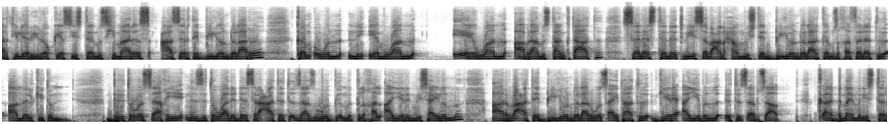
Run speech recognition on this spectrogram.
Artillery Rocket Systems HIMARS 10 ቢልዮን ዶላር ከምኡ እውን ን M1A1 Abrams ታንክታት 3.75 ቢልዮን ዶላር ከም ዝኸፈለት ኣመልኪቱ ብተወሳኺ ንዝተዋደደ ስርዓተ ትእዛዝ ውግእ ምክልኻል ኣየርን ሚሳይልን 4 ቢልዮን ዶላር ወፃኢታት ጌረ ኣይብል እቲ ጸብጻብ ቀዳማይ ሚኒስትር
